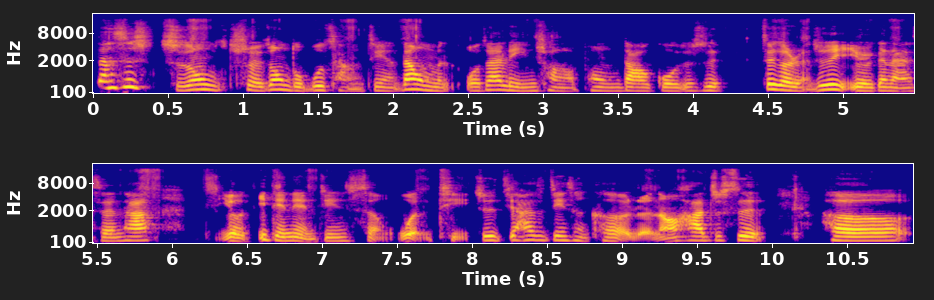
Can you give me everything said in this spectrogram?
但是始终水中毒不常见，但我们我在临床有碰到过，就是。这个人就是有一个男生，他有一点点精神问题，就是他是精神科的人，然后他就是喝，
